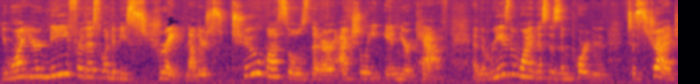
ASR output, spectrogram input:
You want your knee for this one to be straight. Now there's two muscles that are actually in your calf. And the reason why this is important to stretch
